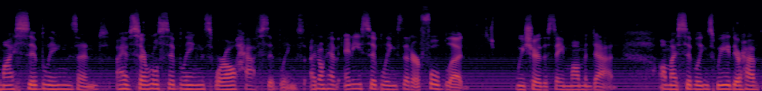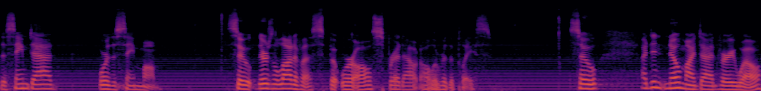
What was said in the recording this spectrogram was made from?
my siblings, and I have several siblings. We're all half siblings. I don't have any siblings that are full blood. We share the same mom and dad. All my siblings, we either have the same dad or the same mom. So there's a lot of us, but we're all spread out all over the place. So I didn't know my dad very well,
